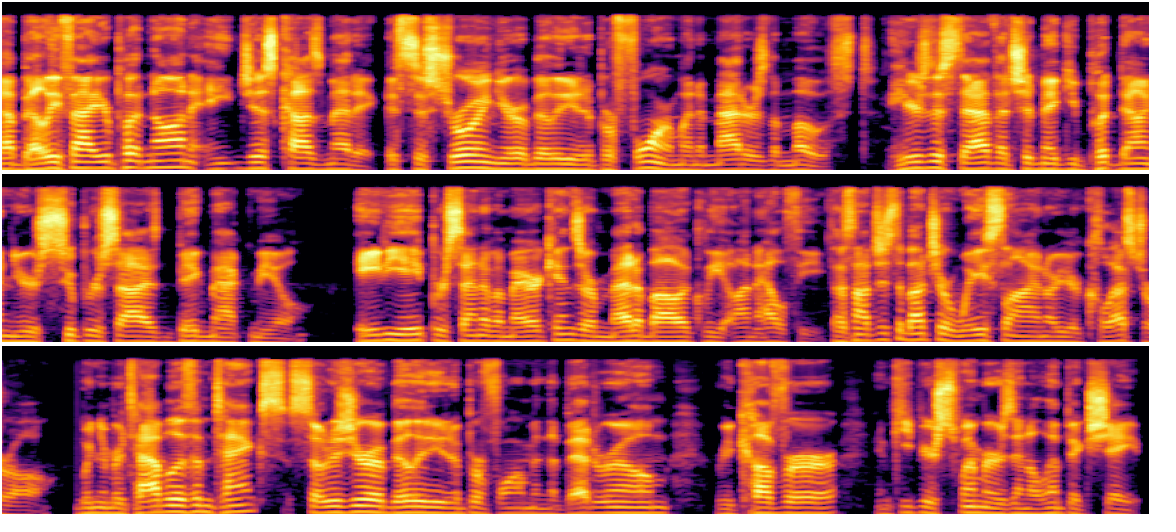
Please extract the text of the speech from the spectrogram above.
That belly fat you're putting on ain't just cosmetic. It's destroying your ability to perform when it matters the most. Here's the stat that should make you put down your supersized Big Mac meal. 88% of Americans are metabolically unhealthy. That's not just about your waistline or your cholesterol. When your metabolism tanks, so does your ability to perform in the bedroom, recover, and keep your swimmers in Olympic shape.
